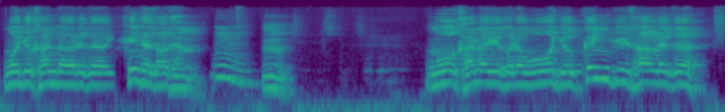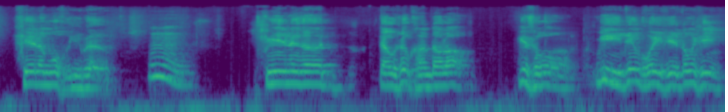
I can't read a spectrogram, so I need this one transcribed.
我就看到那个训才大臣，嗯。嗯，我看了以后呢，我就根据他那个写了我回本，嗯。去那个教授看到了，你说你一定可以写东西，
